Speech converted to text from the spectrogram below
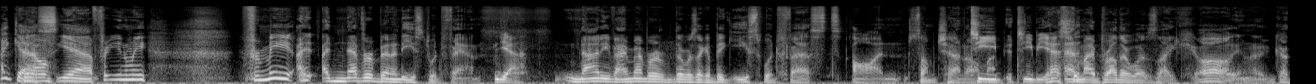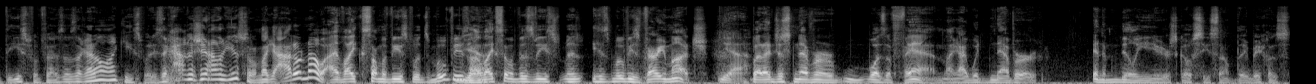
I guess, yeah. For you know me, for me, I, I've never been an Eastwood fan. Yeah, Not even. I remember there was like a big Eastwood fest on some channel. T- My- TBS. and my brother was like, "Oh, you know, got the Eastwood fest." I was like, "I don't like Eastwood." He's like, "How could you not like Eastwood?" I'm like, "I don't know. I like some of Eastwood's movies. I like some of his his movies very much. Yeah. but I just never was a fan. Like, I would never." In a million years, go see something because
